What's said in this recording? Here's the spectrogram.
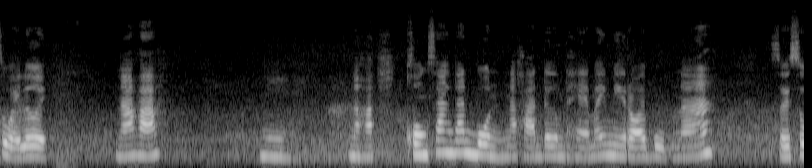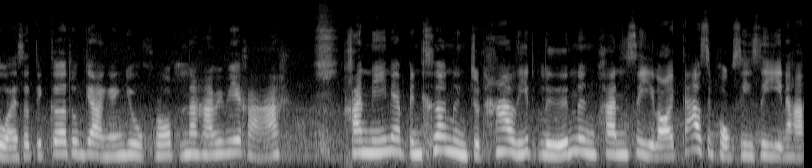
สวยๆเลยนะคะนี่นะคะโครงสร้างด้านบนนะคะ เดิมแท้ไม่มีรอยบุบนะ สวยๆสติกเกอร์ทุกอย่างยังอยู่ครบนะคะพี่ๆขา คันนี้เนี่ยเป็นเครื่อง 1.5 ลิตร หรือ 1,496 ซีซีนะคะ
